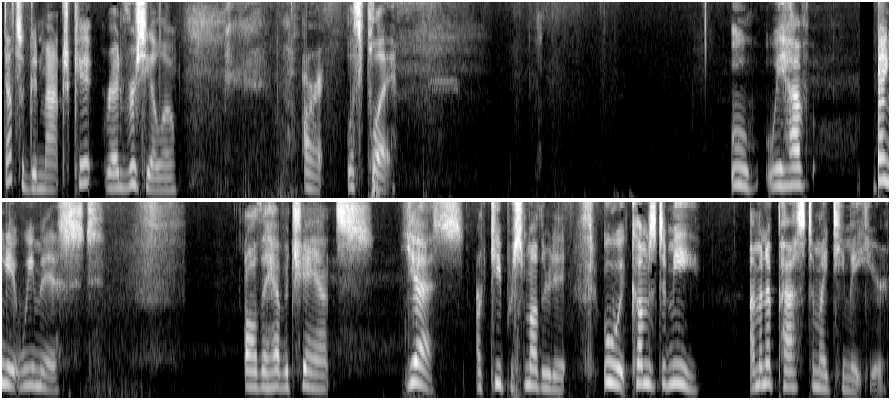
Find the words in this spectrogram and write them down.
that's a good match kit. Red versus yellow. Alright, let's play. Ooh, we have. Dang it, we missed. Oh, they have a chance. Yes, our keeper smothered it. Ooh, it comes to me. I'm going to pass to my teammate here.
